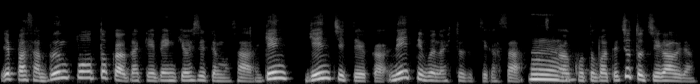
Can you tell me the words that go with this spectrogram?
やっぱさ文法とかだけ勉強しててもさ現現地っていうかネイティブの人たちがさ、うん使う言葉ってちょっと違うじゃん。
